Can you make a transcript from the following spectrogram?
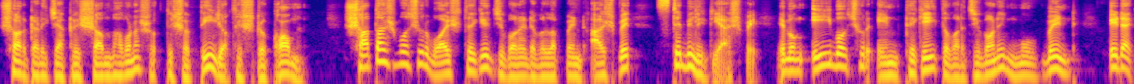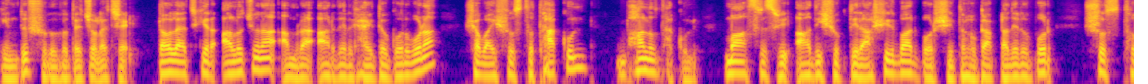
সরকারি চাকরির সম্ভাবনা সত্যি সত্যিই যথেষ্ট কম। সাতাশ বছর বয়স থেকে জীবনে ডেভেলপমেন্ট আসবে স্টেবিলিটি আসবে এবং এই বছর এন্ড থেকেই তোমার জীবনে মুভমেন্ট এটা কিন্তু শুরু হতে চলেছে। তাহলে আজকের আলোচনা আমরা আর দীর্ঘায়িত করব না। সবাই সুস্থ থাকুন, ভালো থাকুন। মা শ্রী শ্রী আদিশক্তির আশীর্বাদ বর্ষিত হোক আপনাদের উপর। সুস্থ,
